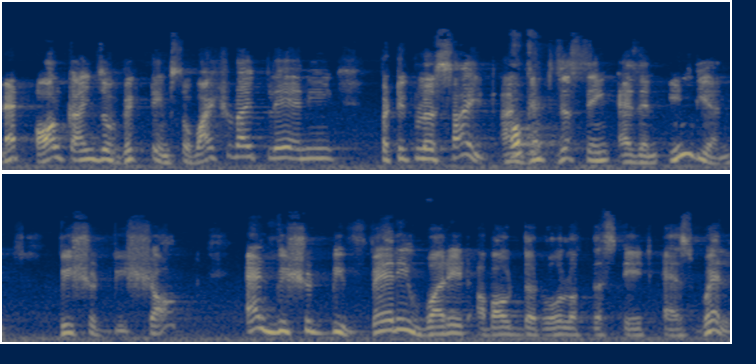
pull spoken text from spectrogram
met all kinds of victims. So why should I play any particular side? I'm Okay. just saying, as an Indian, we should be shocked and we should be very worried about the role of the state as well.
